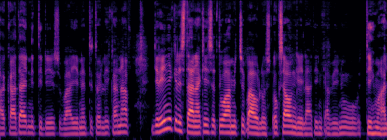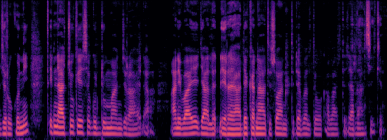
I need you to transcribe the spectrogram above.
akkaataa inni itti dhiyeessu baay'ee natti tole kanaaf jireenya kiristaanaa keessatti waamichi paawuloos dhoksaa wangeelaatiin qabeenuu itti himaa jiru kun xinnaachuu keessa guddummaan jiraadha ani baay'ee jaalladheera yaada kanaatis waan itti dabaltoo qabaatte carraansii kenna.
